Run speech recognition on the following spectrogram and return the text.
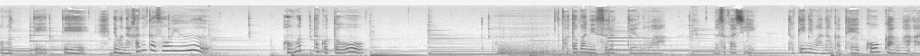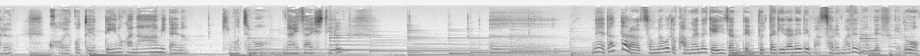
思っていてでもなかなかそういう思ったことをうん言葉にするっていうのは難しい。時にはなんか抵抗感がある。こういうこと言っていいのかなみたいな気持ちも内在してる。うん。ねだったらそんなこと考えなきゃいいじゃんってぶった切られればそれまでなんですけど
